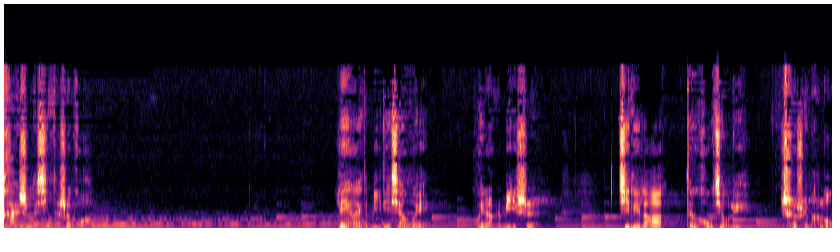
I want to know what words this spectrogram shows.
开始了新的生活。恋爱的迷迭香味会让人迷失，经历了灯红酒绿、车水马龙，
